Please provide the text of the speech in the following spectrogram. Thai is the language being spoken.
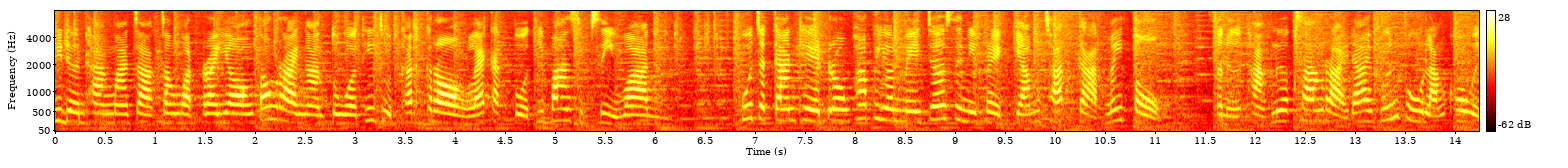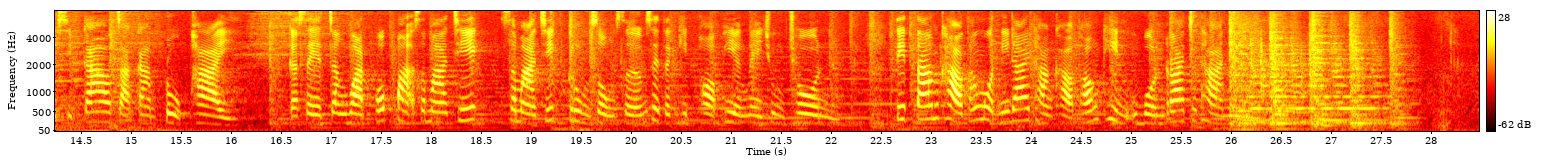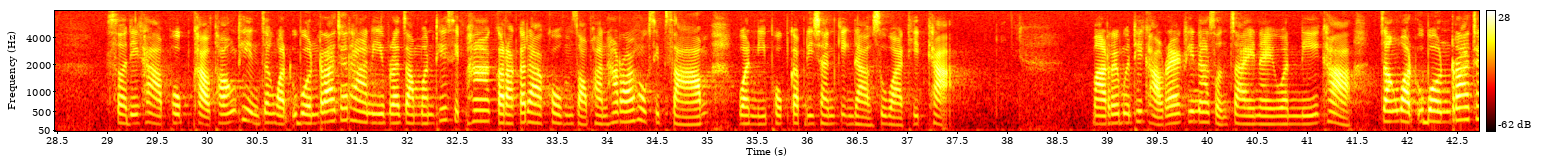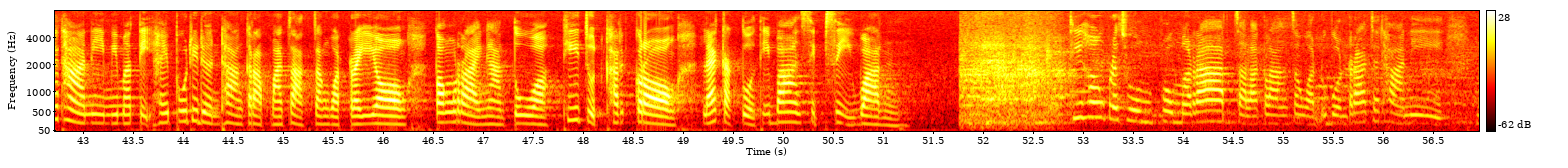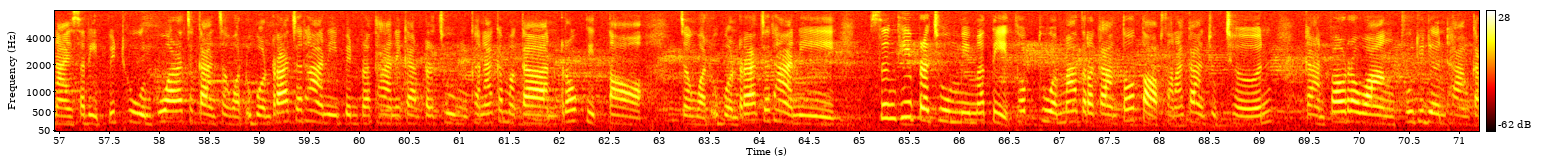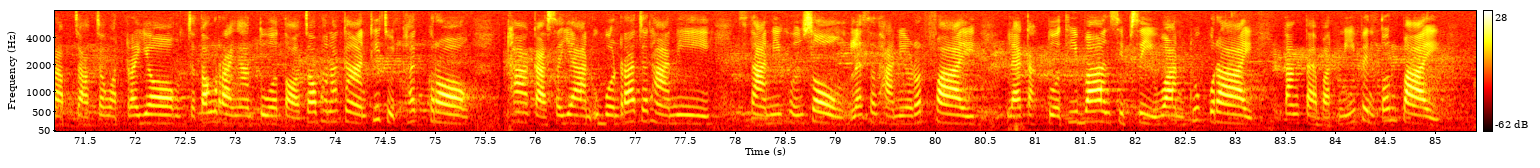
้ที่เดินทางมาจากจังหวัดระยองต้องรายงานตัวที่จุดคัดกรองและกักตัวที่บ้าน 14 วัน ผู้จัดการเขตโรงภาพยนตร์เมเจอร์ซินิเพล็กย้ำชัดกาดไม่ตก เสนอทางเลือกสร้างรายได้ฟื้นฟูหลังโควิด -19 จากการปลูกไผ่เกษตรจังหวัดพบปะสมาชิก สมาชิกกลุ่มส่งเสริมเศรษฐกิจพอเพียงในชุมชน ติดตามข่าวทั้งหมดนี้ได้ทางข่าวท้องถิ่นอุบลราชธานี สวัสดีค่ะ พบข่าวท้องถิ่นจังหวัดอุบลราชธานีประจำวันที่ 15 กรกฎาคม 2563 วันนี้พบกับดิฉันกิ่งดาวสุวาทิตค่ะ มาเริ่มกันที่ข่าวแรกที่น่าสนใจในวันนี้ค่ะ จังหวัดอุบลราชธานีมีมติให้ผู้ที่เดินทางกลับมาจากจังหวัดระยอง ต้องรายงานตัวที่จุดคัดกรอง และกักตัวที่บ้าน 14 วัน ที่ห้องประชุมพรหมราชสารกลางจังหวัดอุบลราชธานี นายสดิตวิทูลผู้ว่าราชการจังหวัดอุบลราชธานี เป็นประธานในการประชุมคณะกรรมการโรคติดต่อ จังหวัดอุบลราชธานี ซึ่งที่ประชุมมีมติทบทวนมาตรการโต้ตอบสถานการณ์ฉุกเฉิน การเฝ้าระวังผู้ที่เดินทางกลับจากจังหวัดระยอง จะต้องรายงานตัวต่อเจ้าพนักงานที่จุดคัดกรอง ท่าอากาศยานอุบลราชธานี สถานีขนส่ง และสถานีรถไฟ และกักตัวที่บ้าน 14 วันทุกราย ตั้งแต่บัดนี้เป็นต้นไป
